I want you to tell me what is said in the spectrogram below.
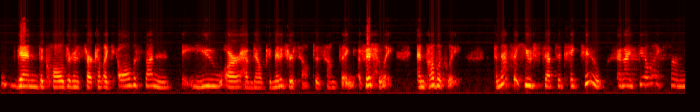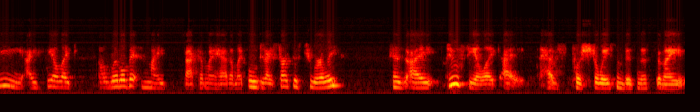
then the calls are going to start coming. Like all of a sudden, you are have now committed yourself to something officially and publicly, and that's a huge step to take too. And I feel like for me, I feel like a little bit in my back of my head. I'm like, oh, did I start this too early? Because I do feel like I have pushed away some business and I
